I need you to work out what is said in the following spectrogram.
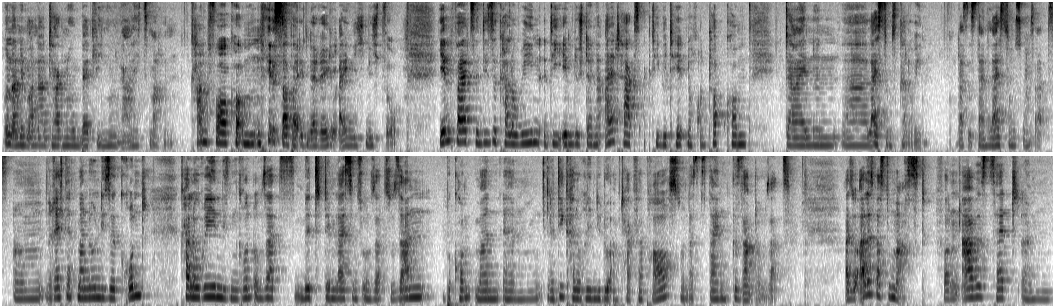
und an dem anderen Tag nur im Bett liegen und gar nichts machen. Kann vorkommen, ist aber in der Regel eigentlich nicht so. Jedenfalls sind diese Kalorien, die eben durch deine Alltagsaktivität noch on top kommen, deinen äh, Leistungskalorien. Das ist dein Leistungsumsatz. Ähm, rechnet man nun diese Grundkalorien, diesen Grundumsatz mit dem Leistungsumsatz zusammen, bekommt man ähm, die Kalorien, die du am Tag verbrauchst und das ist dein Gesamtumsatz. Also alles, was du machst, von A bis Z, ähm,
